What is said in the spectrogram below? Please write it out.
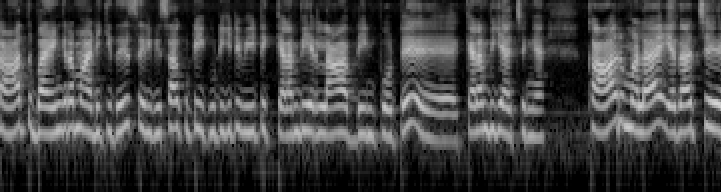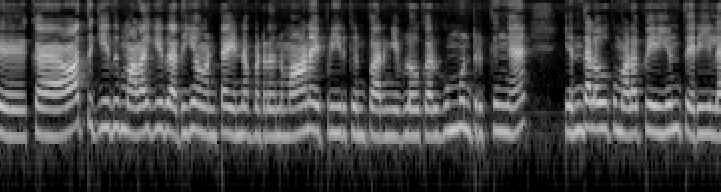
காற்று பயங்கரமாக அடிக்குது. சரி விசா குட்டியை கூட்டிக்கிட்டு வீட்டுக்கு கிளம்பிடலாம் அப்படின்னு போட்டு கிளம்பியாச்சுங்க. காரு மழை ஏதாச்சும் க ஆற்றுக்கு இது மழைக்கு இது அதிகம் வந்துட்டா என்ன பண்ணுறது மானம் எப்படி இருக்குன்னு பாருங்கள் இவ்வளோ கருகும்முன் இருக்குங்க. எந்த அளவுக்கு மழை பெய்யும்னு தெரியல.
